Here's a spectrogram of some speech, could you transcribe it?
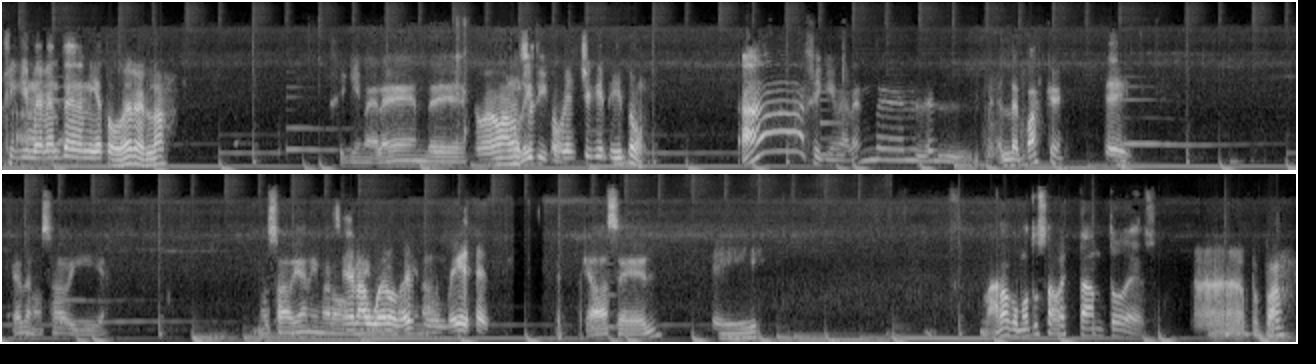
Ricky Meléndez es el nieto de él, ¿verdad? Ricky Meléndez. Político. bien chiquitito. Ah, Ricky Meléndez, el, el, el del básquet. Sí. Fíjate, no sabía. No sabía ni me lo es el abuelo de él. ¿Qué va a hacer? Sí. Mano, ¿cómo tú sabes tanto de eso? Ah, papá,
